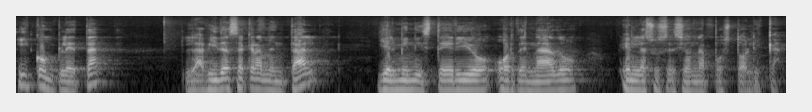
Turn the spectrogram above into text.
y completa, la vida sacramental y el ministerio ordenado en la sucesión apostólica.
